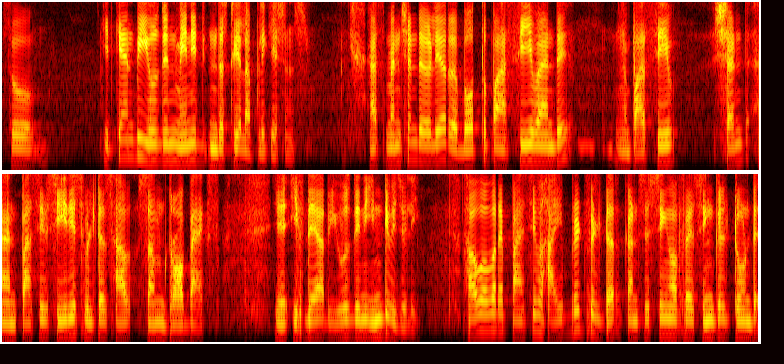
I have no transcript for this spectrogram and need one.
So it can be used in many industrial applications. As mentioned earlier, uh, both the passive and uh, passive shunt and passive series filters have some drawbacks if they are used in individually. However, a passive hybrid filter consisting of a single tuned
